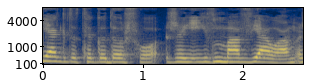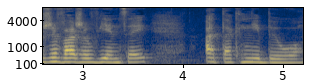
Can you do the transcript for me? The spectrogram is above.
jak do tego doszło, że jej wmawiałam, że ważył więcej, a tak nie było.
